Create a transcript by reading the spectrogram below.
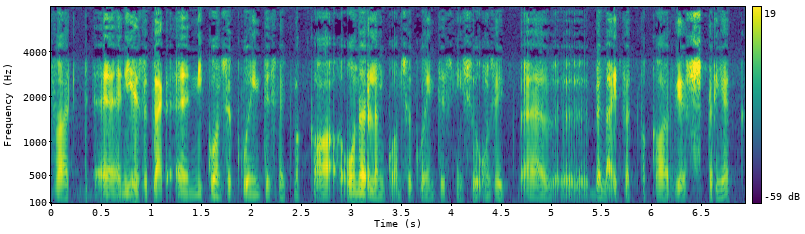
wat uh, in die eerste plek uh, nie konsekwent is met mekaar onderling konsekwent is nie. So ons het uh, beleid wat mekaar weerspreek.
